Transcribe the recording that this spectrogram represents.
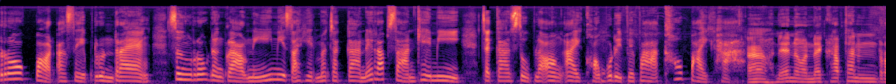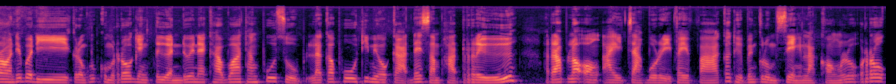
โรคปอดอักเสบรุนแรง ซึ่งโรคดังกล่าวนี้มีสาเหตุมาจากการได้รับสารเคมี จากการสูบละอองไอของบุหรี่ไฟฟ้าเข้าไปค่ะอ้าวแน่นอนนะครับ ท่านรองที่บดีกรมควบคุมโรคยังเตือนด้วยนะครับว่าทั้งผู้สูบและก็ผู้ที่มีโอกาสได้สัมผัสหรือ รับละอองไอจากบุหรี่ไฟฟ้า ก็ถือเป็นกลุ่มเสี่ยงหลักของโรค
